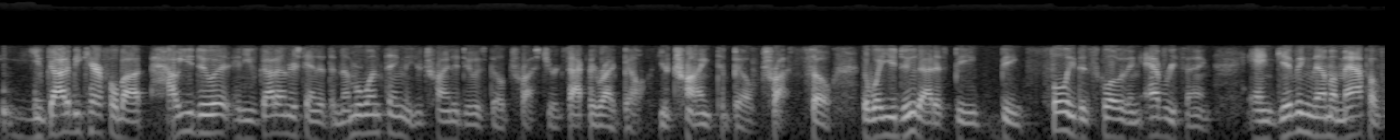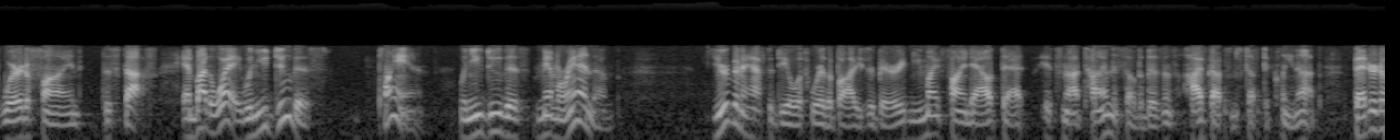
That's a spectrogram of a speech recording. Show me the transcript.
you've got to be careful about how you do it, and you've got to understand that the number one thing that you're trying to do is build trust. You're exactly right, Bill. You're trying to build trust. So the way you do that is be being fully disclosing everything and giving them a map of where to find the stuff. And by the way, when you do this plan, when you do this memorandum, you're going to have to deal with where the bodies are buried, and you might find out that it's not time to sell the business. I've got some stuff to clean up. Better to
